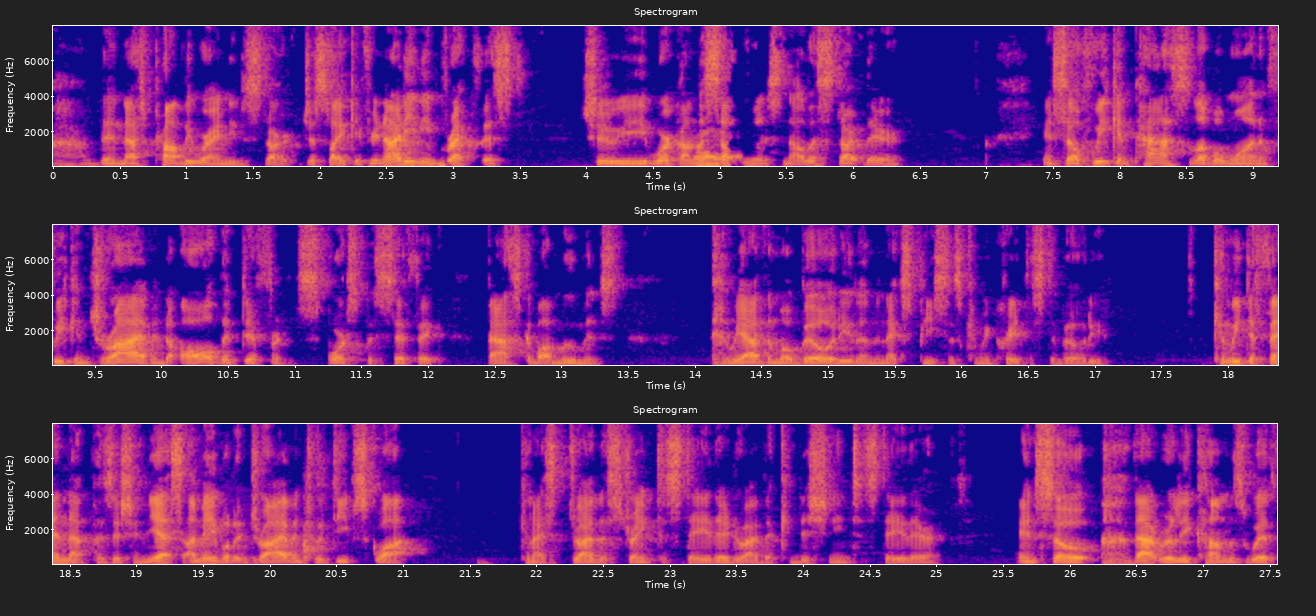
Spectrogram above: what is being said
uh, then that's probably where I need to start. Just like if you're not eating mm-hmm. breakfast, should we work on the supplements? Now let's start there. And so if we can pass level one, if we can drive into all the different sports specific basketball movements, and we have the mobility, then the next piece is can we create the stability? Can we defend that position? Yes, I'm able to drive into a deep squat. Can I drive the strength to stay there? Do I have the conditioning to stay there? And so that really comes with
